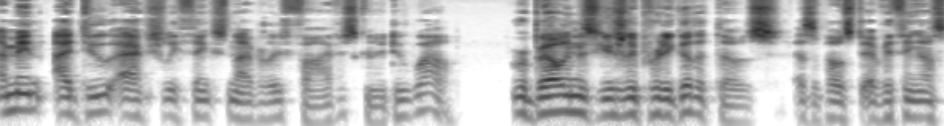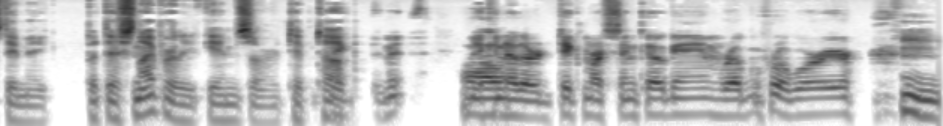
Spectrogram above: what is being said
I mean, I do actually think Sniper Elite 5 is going to do well. Rebellion is usually pretty good at those, as opposed to everything else they make. But their Sniper Elite games are tip top. Make, make Well, another Dick Marcinko game, Rogue, Rogue Warrior. Hmm.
